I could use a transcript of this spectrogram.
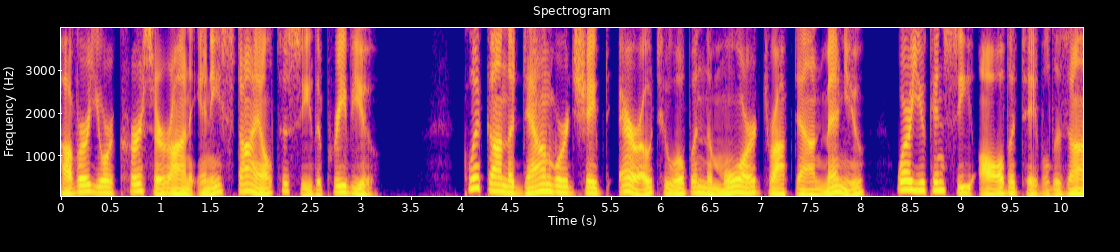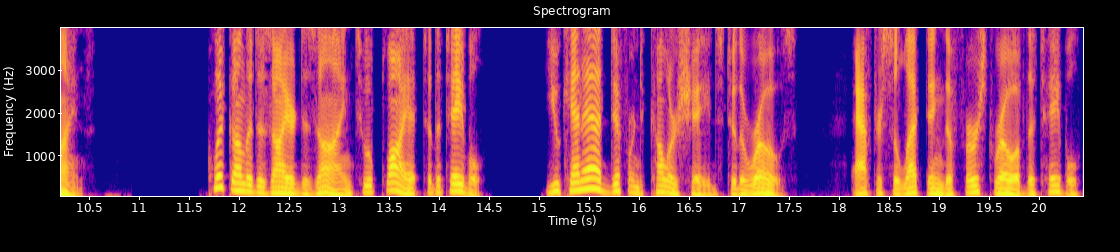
Hover your cursor on any style to see the preview. Click on the downward shaped arrow to open the More drop-down menu where you can see all the table designs. Click on the desired design to apply it to the table. You can add different color shades to the rows. After selecting the first row of the table,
